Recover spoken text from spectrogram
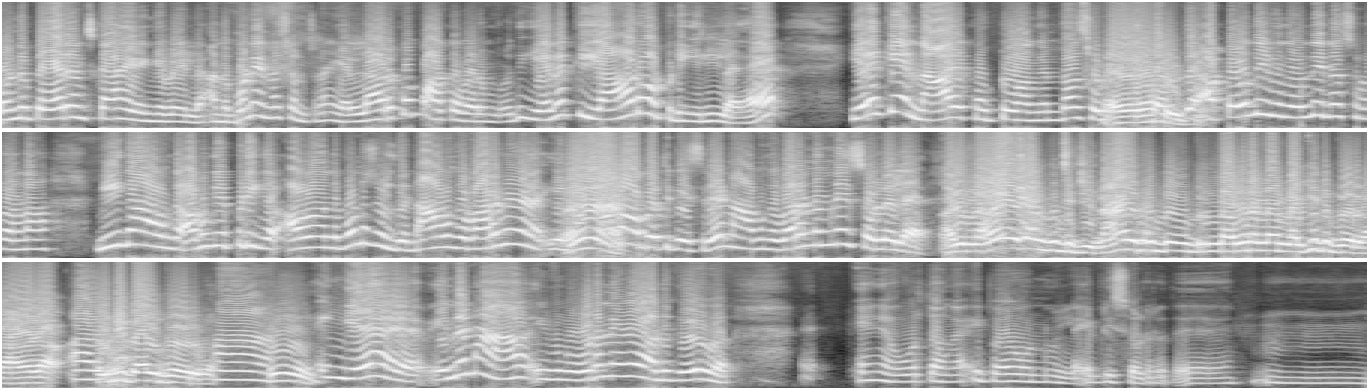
பொண்ணு பேரண்ட்ஸ்க்காக எங்கவே இல்ல. அந்த பொண்ணு என்ன சொன்னுச்சுன்னா எல்லாருக்கும் பார்க்க வரும்போது எனக்கு யாரும் அப்படி இல்ல. எனக்கே நாயை கூட்டுவாங்கன்னு தான் சொல்லி அதான் சொல்லுச்சு. அப்ப வந்து இவங்க வந்து என்ன சொல்றாங்கன்னா நீ தான் அவங்க அவங்க எப்படிங்க? அவன் அந்த பொண்ணு சொல்லுது நான் அவங்க வரவே எங்க. அம்மாவை பத்தி பேசுறேன் நான் அவங்க வரணும்னே சொல்லல. அது நாயை தான் கூட்டுச்சு நாயை கூட்டு விட்டு இருந்தா கூட நான் நக்கிட்டு போயிருக்கேன் அழகா ம். இங்க என்னன்னா இவங்க உடனே அதுக்கு ஏங்க ஒருத்தவங்க இப்ப ஒண்ணும் இல்லை. எப்படி சொல்றது? உம்,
